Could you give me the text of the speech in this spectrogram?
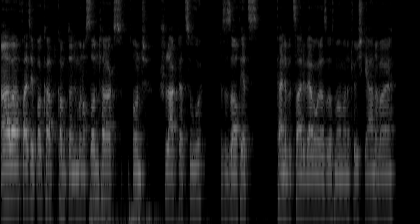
Aber falls ihr Bock habt, kommt dann immer noch sonntags und schlagt dazu. Das ist auch jetzt keine bezahlte Werbung oder so, das machen wir natürlich gerne, weil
